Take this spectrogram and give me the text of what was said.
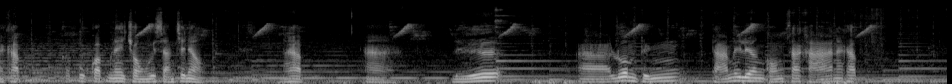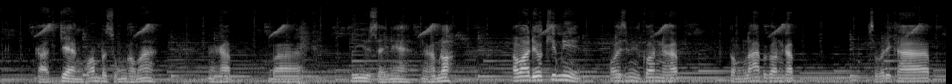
นะครับกับผู้กอบในช่องวิสานชาแนล นะครับหรืออร่วมถึงถามในเรื่องของสาขานะครับการแจ้งความประสงค์เขามานะครับว่านี่อยู่ใส่เนี่ยนะครับเนาะเอามาเดี๋ยวคลิปนี้เอาไว้สมิก่อนนะครับต้องลาไปก่อนครับ สวัสดีครับ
